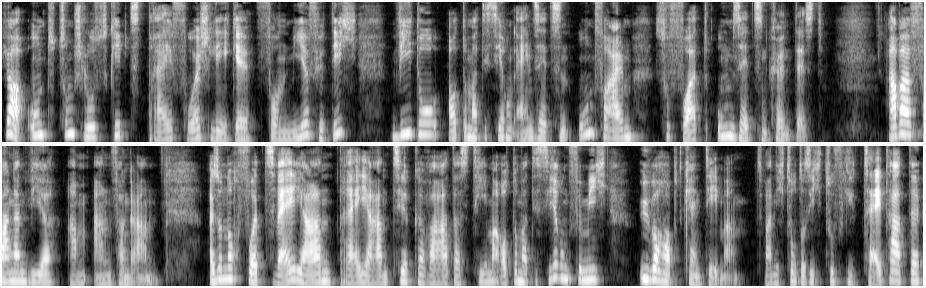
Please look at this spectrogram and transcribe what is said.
ja, und zum Schluss gibt's drei Vorschläge von mir für dich, wie du Automatisierung einsetzen und vor allem sofort umsetzen könntest. Aber fangen wir am Anfang an. Also noch vor zwei Jahren, drei Jahren circa war das Thema Automatisierung für mich überhaupt kein Thema. Es war nicht so, dass ich zu viel Zeit hatte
